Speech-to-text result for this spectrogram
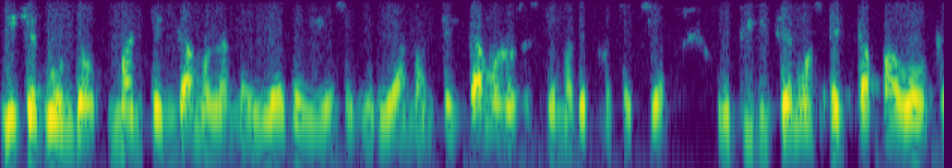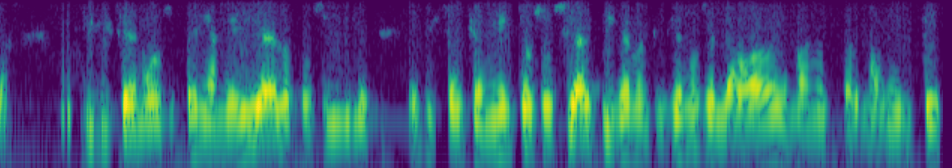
Y segundo, mantengamos las medidas de bioseguridad, mantengamos los esquemas de protección, utilicemos el tapabocas, utilicemos en la medida de lo posible el distanciamiento social y garanticemos el lavado de manos permanente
